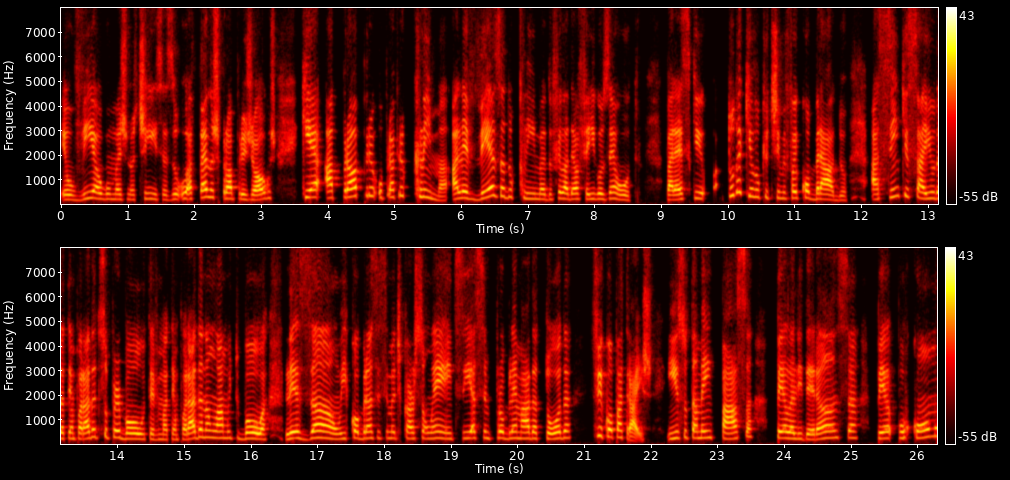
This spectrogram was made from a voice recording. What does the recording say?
eu vi algumas notícias, até nos próprios jogos, que é próprio, o próprio clima, a leveza do clima do Philadelphia Eagles é outro. Parece que tudo aquilo que o time foi cobrado assim que saiu da temporada de Super Bowl, teve uma temporada não lá muito boa, lesão e cobrança em cima de Carson Wentz e essa problemada toda, ficou para trás. E isso também passa pela liderança, por como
